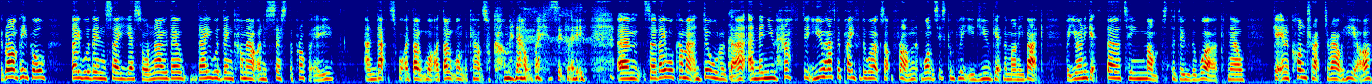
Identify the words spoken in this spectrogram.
the grant people. They will then say yes or no. They they would then come out and assess the property. And that's what I don't want. I don't want the council coming out basically. Um, so they will come out and do all of that, and then you have to you have to pay for the works up front. Once it's completed, you get the money back, but you only get 13 months to do the work. Now, getting a contractor out here,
